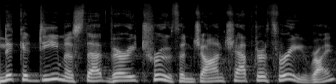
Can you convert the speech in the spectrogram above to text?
Nicodemus that very truth in John chapter 3, right?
